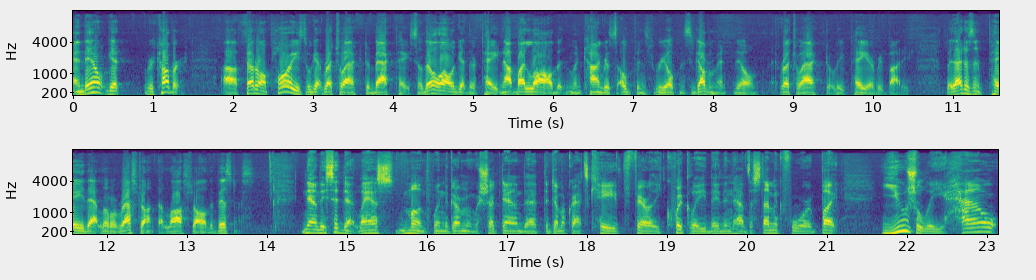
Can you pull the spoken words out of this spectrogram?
and they don't get recovered uh, federal employees will get retroactive back pay. So they'll all get their pay, not by law, but when Congress opens, reopens the government, they'll retroactively pay everybody. But that doesn't pay that little restaurant that lost all the business. Now, they said that last month when the government was shut down that the Democrats caved fairly quickly. They didn't have the stomach for it. But usually, how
